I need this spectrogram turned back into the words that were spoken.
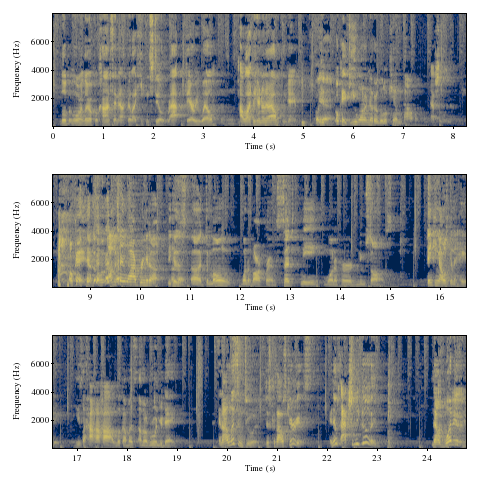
a little bit more lyrical content, and I feel like he can still rap very well. I would like to hear another album from Game. Oh yeah. Okay, do you want another Little Kim album? Absolutely. Okay, now, I'm gonna tell you why I bring it up because uh, Damone, one of our friends, sent me one of her new songs, thinking I was gonna hate it. He's like, "Ha ha ha! Look, I'm gonna, I'm gonna ruin your day," and I listened to it just because I was curious, and it was actually good. Now, what if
